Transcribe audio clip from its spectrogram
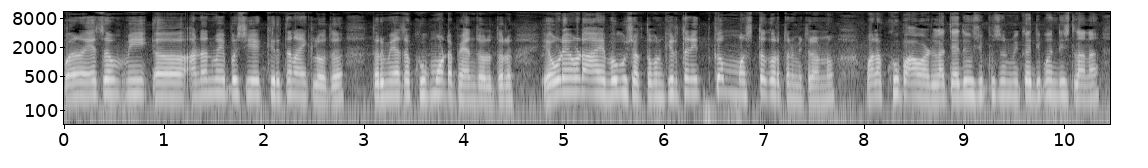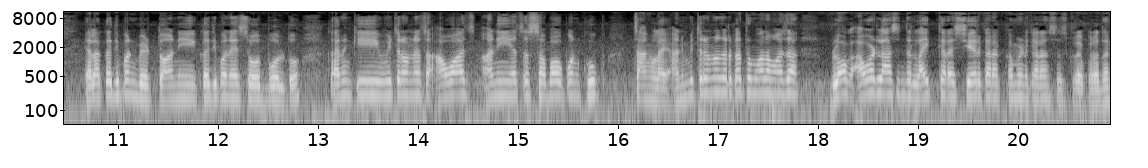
पण याचं मी आनंदमयपशी आनंदमयपाशी एक कीर्तन ऐकलं होतं. तर मी याचा खूप मोठा फॅन झालो. तर एवढं एवढं आहे बघू शकतो. पण कीर्तन इतकं मस्त करतो ना मित्रांनो. मला खूप आवडला. त्या दिवशीपासून मी कधी पण दिसला ना याला कधी पण भेटतो आणि कधी पण याच्यासोबत बोलतो. कारण की मित्रांनो याचा आवाज आणि याचा स्वभाव पण खूप चांगला आहे. आणि मित्रांनो जर का तुम्हाला माझा ब्लॉग आवडला असेल तर लाईक करा शेअर करा कमेंट करा सबस्क्राईब करा.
